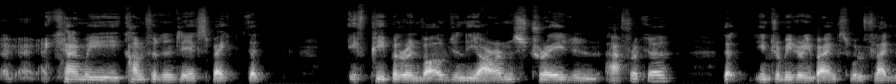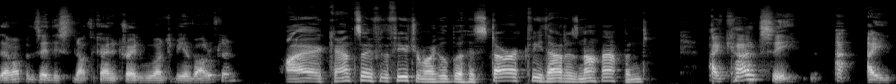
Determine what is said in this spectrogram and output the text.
uh, uh, can we confidently expect that if people are involved in the arms trade in Africa, that intermediary banks will flag them up and say this is not the kind of trade we want to be involved in? I can't say for the future, Michael, but historically that has not happened. I can't see. I, I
